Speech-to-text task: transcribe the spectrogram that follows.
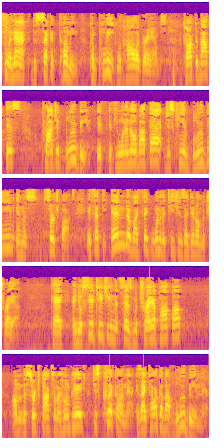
to enact the second coming, complete with holograms. I talked about this. Project Bluebeam. If, if you want to know about that, just key in Bluebeam in the search box. It's at the end of, I think, one of the teachings I did on Maitreya. Okay? And you'll see a teaching that says Maitreya pop up on the search box on my homepage, just click on that because I talk about Bluebeam there.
